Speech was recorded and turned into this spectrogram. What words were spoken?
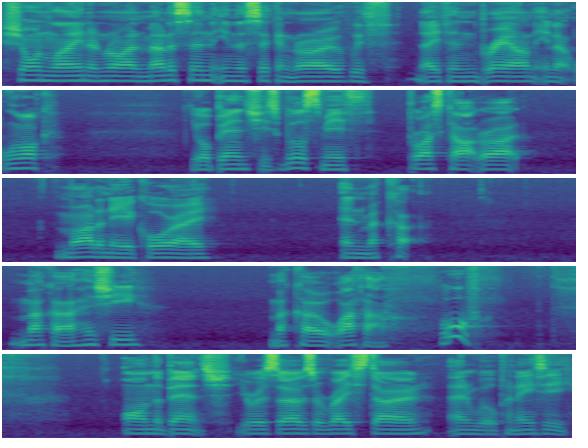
Shaun Lane and Ryan Matterson in the second row with Nathan Brown in at lock. Your bench is Will Smith, Bryce Cartwright, Marata Niukore, and Maka- Makaheshi Makawata. Woo. On the bench, your reserves are Ray Stone and Will Panisi.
